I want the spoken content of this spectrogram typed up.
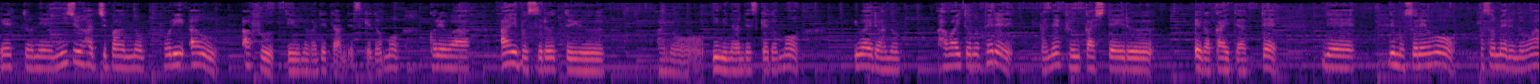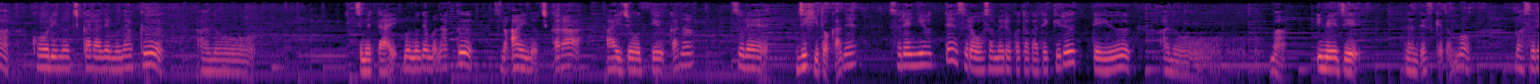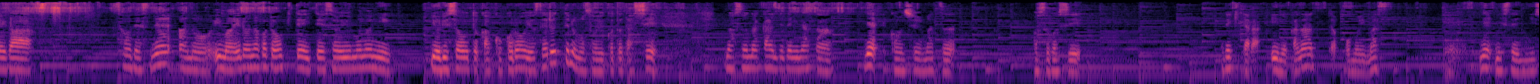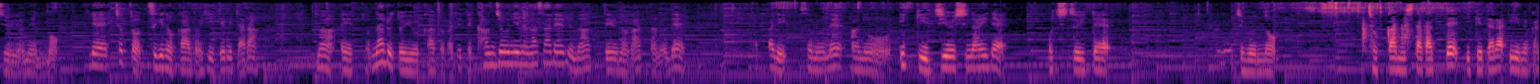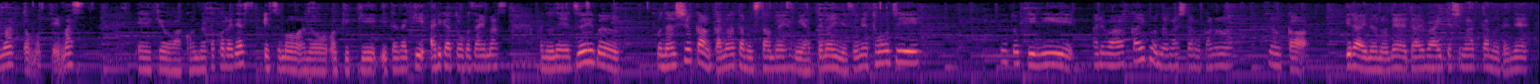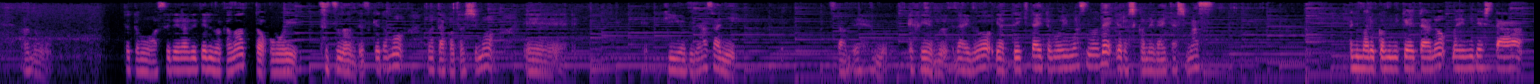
えっとね、28番のポリアウ、アフっていうのが出たんですけども、これは愛撫するっていうあの意味なんですけども、いわゆるあのハワイ島のペレがね、噴火している絵が描いてあってででもそれを収めるのは氷の力でもなくあの冷たいものでもなくその愛の力愛情っていうかなそれ慈悲とかねそれによってそれを収めることができるっていうあのまあイメージなんですけどもまあそれがそうですねあの今いろんなこと起きていてそういうものに寄り添うとか心を寄せるっていうのもそういうことだし、まあそんな感じで皆さんね、今週末お過ごしできたらいいのかなって思います。えー、ね、2024年も。で、ちょっと次のカードを引いてみたら、まあ、えっ、ー、と、なるというカードが出て感情に流されるなっていうのがあったので、やっぱりそのね、あの、一喜一憂しないで落ち着いて自分の直感に従っていけたらいいのかなと思っています。えー、今日はこんなところです。いつもあの、お聞きいただきありがとうございます。あのね、ずいぶん、もう何週間かな、多分スタンド FM やってないんですよね。当時の時に、あれはアーカイブを流したのかな？なんか、以来なので、だいぶ空いてしまったのでね、あの、とても忘れられてるのかなと思いつつなんですけども、また今年も、えー、金曜日の朝にスタンド FM、FM ライブをやっていきたいと思いますので、よろしくお願いいたします。アニマルコミュニケーターのまゆみでした。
